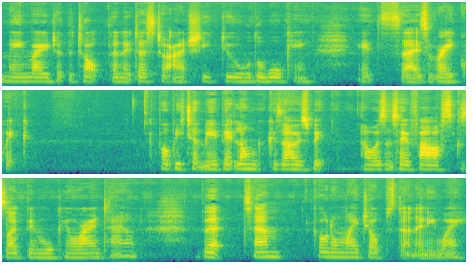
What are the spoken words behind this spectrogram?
main road at the top than it does to actually do all the walking. It's, uh, it's a very quick. Probably took me a bit longer because I was a bit, I wasn't so fast because I've been walking around town. But um, got all my jobs done anyway,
